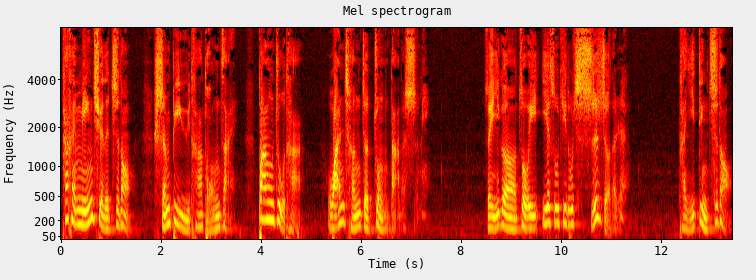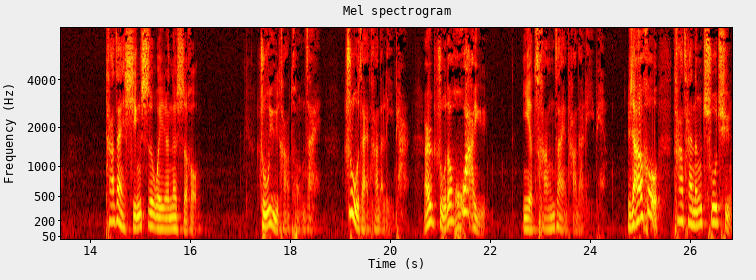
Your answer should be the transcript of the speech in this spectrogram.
他很明确的知道神必与他同在，帮助他完成这重大的使命。所以，一个作为耶稣基督使者的人，他一定知道。他在行事为人的时候，主与他同在，住在他的里边而主的话语也藏在他的里边，然后他才能出去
